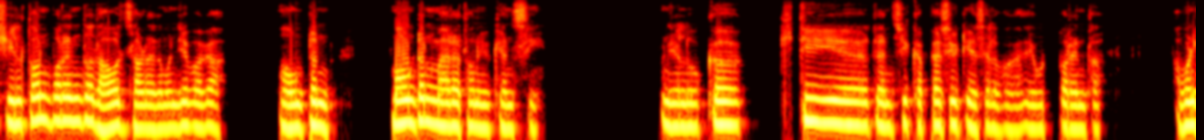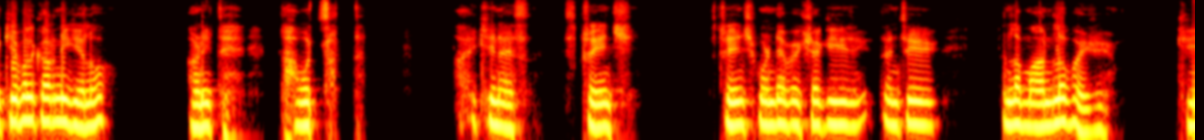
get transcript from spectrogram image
शिल्थॉन पर्यंत धावत जाणार म्हणजे बघा माउंटन Mountain marathon you can see म्हणजे लोक किती त्यांची कपॅसिटी असेल बघा एवढपर्यंत. आपण केबल कारने गेलो आणि ते धावत जात आहे की नाही? स्ट्रेंज स्ट्रेंज म्हणण्यापेक्षा की त्यांचे त्यांना मानलं पाहिजे की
